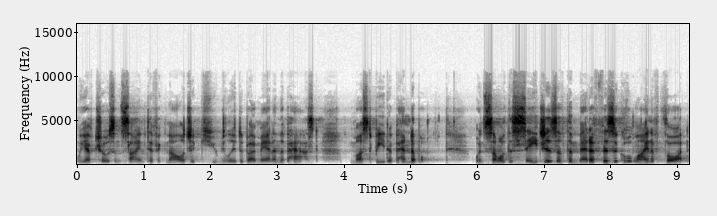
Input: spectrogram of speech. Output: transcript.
we have chosen scientific knowledge accumulated by man in the past, must be dependable. When some of the sages of the metaphysical line of thought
